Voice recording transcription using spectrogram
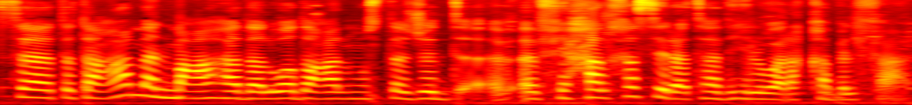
ستتعامل مع هذا الوضع المستجد في حال خسرت هذه الورقة بالفعل؟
